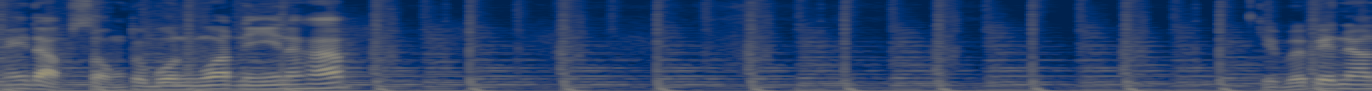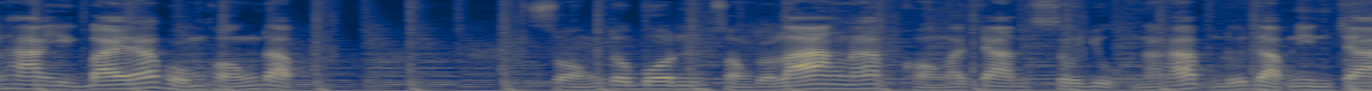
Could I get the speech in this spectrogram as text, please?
ให้ดับ 2 ตัวบนงวดนี้นะครับเก็บไว้เป็นแนวทางอีกใบนะครับผมของดับ 2 ตัวบน 2 ตัวล่างนะครับของอาจารย์โซยุนะครับหรือดับนินจา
